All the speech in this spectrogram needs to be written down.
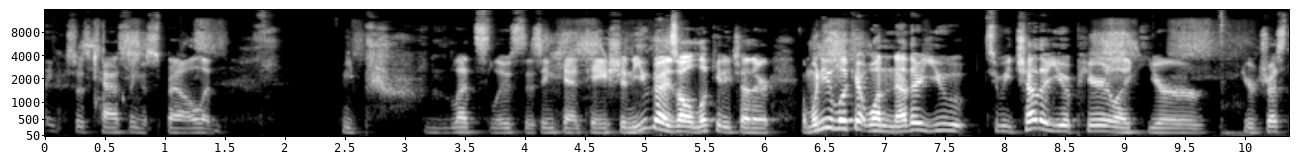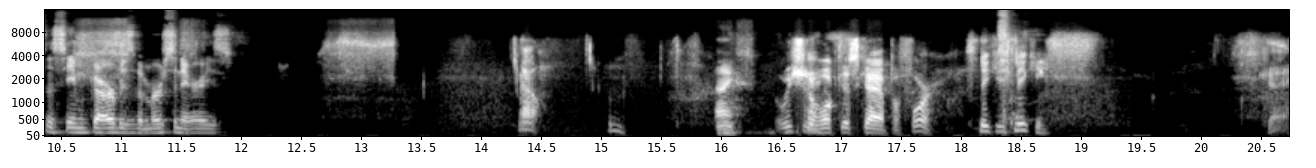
he starts casting a spell, and he lets loose this incantation. You guys all look at each other, and when you look at one another, you to each other, you appear like you're you're dressed in the same garb as the mercenaries. Oh. Nice. We should have woke this guy up before. Sneaky, sneaky. Okay.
